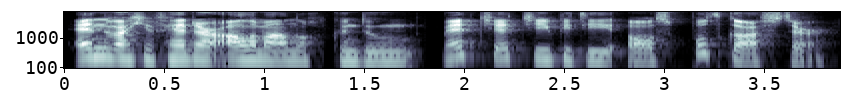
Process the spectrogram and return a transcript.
En wat je verder allemaal nog kunt doen met ChatGPT als podcaster.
